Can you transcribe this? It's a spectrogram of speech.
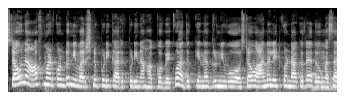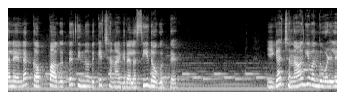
ಸ್ಟವ್ನ ಆಫ್ ಮಾಡಿಕೊಂಡು ನೀವು ಅರಿಶಿನ ಪುಡಿ, ಖಾರದ ಪುಡಿನ ಹಾಕ್ಕೋಬೇಕು. ಅದಕ್ಕೇನಾದರೂ ನೀವು ಸ್ಟವ್ ಆನಲ್ಲಿ ಇಟ್ಕೊಂಡು ಹಾಕಿದ್ರೆ ಅದು ಮಸಾಲೆ ಎಲ್ಲ ಕಪ್ಪಾಗುತ್ತೆ ತಿನ್ನೋದಕ್ಕೆ ಚೆನ್ನಾಗಿರಲ್ಲ, ಸೀದೋಗುತ್ತೆ. ಈಗ ಚೆನ್ನಾಗಿ ಒಂದು ಒಳ್ಳೆ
